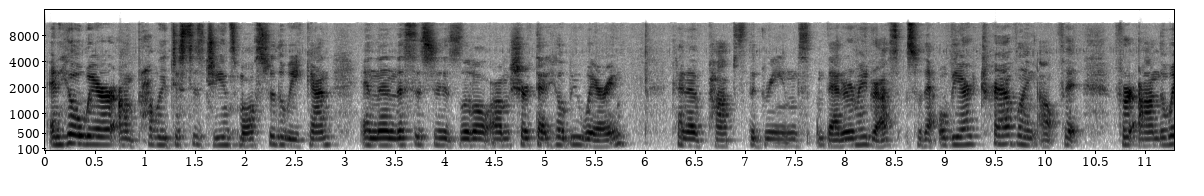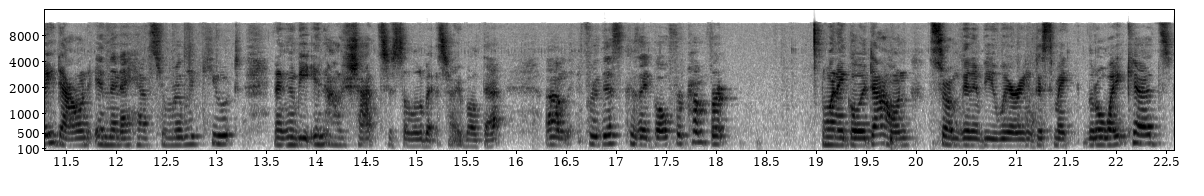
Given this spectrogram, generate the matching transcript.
and he'll wear um, probably just his jeans most of the weekend, and then this is his little um, shirt that he'll be wearing kind of pops the greens that are in my dress. So that will be our traveling outfit for on the way down. And then I have some really cute, and I'm going to be in out of shots just a little bit. Sorry about that. Um, for this, because I go for comfort when I go down. So I'm going to be wearing just my little white Keds.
